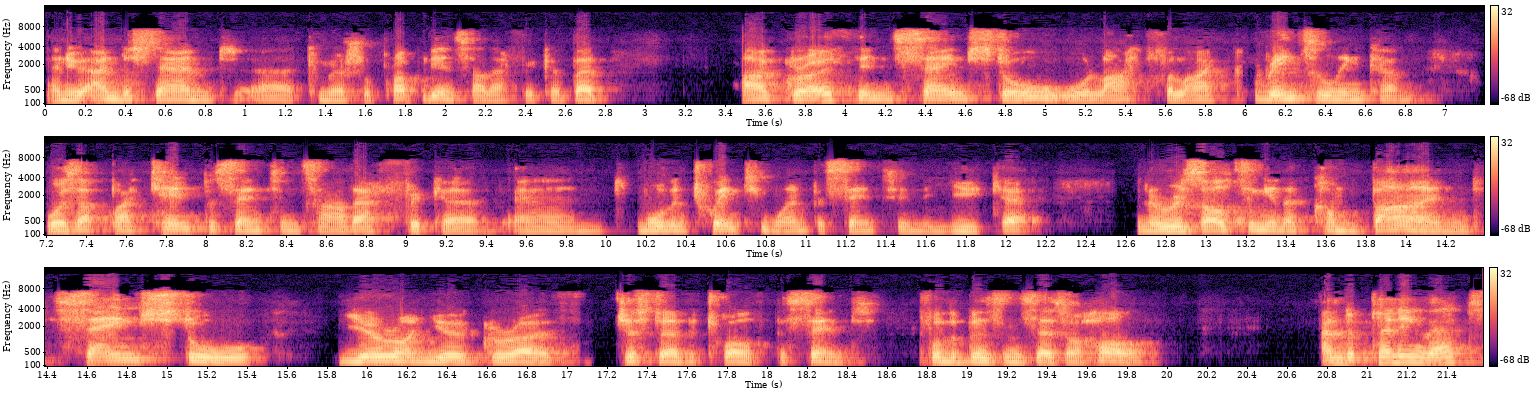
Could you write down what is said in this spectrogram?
and who understand uh, commercial property in South Africa. But our growth in same store or like for like rental income was up by 10% in South Africa and more than 21% in the UK, you know, resulting in a combined same store year on year growth just over 12% for the business as a whole. Underpinning that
